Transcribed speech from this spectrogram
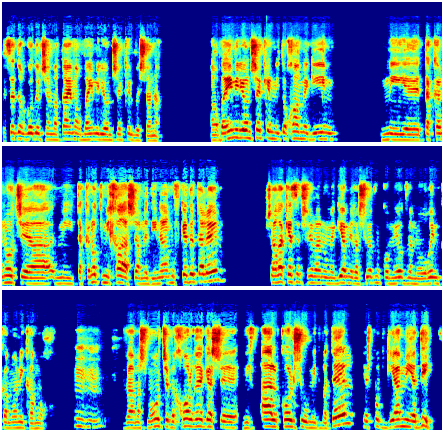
זה סדר גודל של 240 מיליון שקל בשנה. 40 מיליון שקל מתוכם מגיעים מתקנות, שה... מתקנות תמיכה שהמדינה מופקדת עליהן, שאר הכסף שלנו מגיע מרשויות מקומיות ומהורים כמוני כמוך. מהמם. והמשמעות שבכל רגע שמפעל כלשהו מתבטל, יש פה פגיעה מיידית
